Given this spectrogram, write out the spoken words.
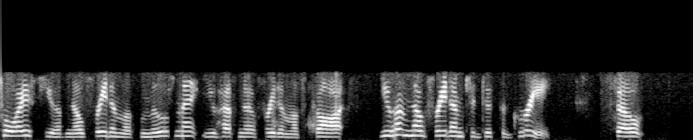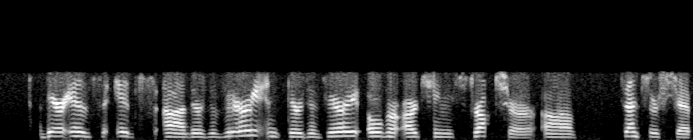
choice, you have no freedom of movement, you have no freedom of thought, you have no freedom to disagree. So there is it's uh, there's a very there's a very overarching structure of censorship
